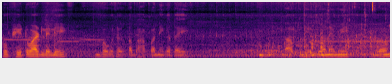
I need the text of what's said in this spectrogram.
खूप हीट वाढलेली आहे. बघू शकता भापा निघत आहे. आता आपण हे दोन्ही मी म्हणून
